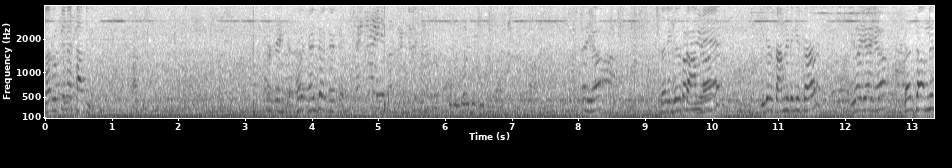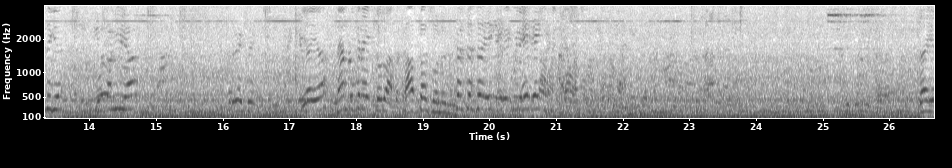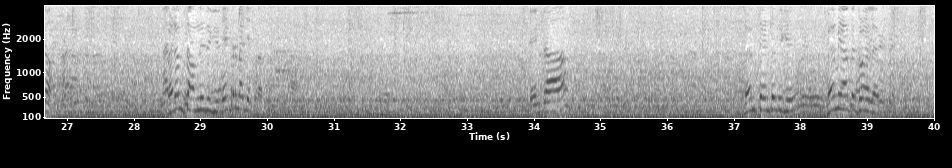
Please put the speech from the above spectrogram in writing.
Sir रुके ना साथ में। Sir centre centre. सर इधर सामने इधर सामने देखिए सर। सर सामने देखिए। ये। ये मैम रुके ना एक सोलो आप। आपका सोलो सर सर सर एक एक एक एक सर यो। मैडम सामने देखिए। सेंटर में थोड़ा सा। सेंटर। मैम सेंटर देखिए। मैम यहाँ पे थोड़ा लेफ़्ट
